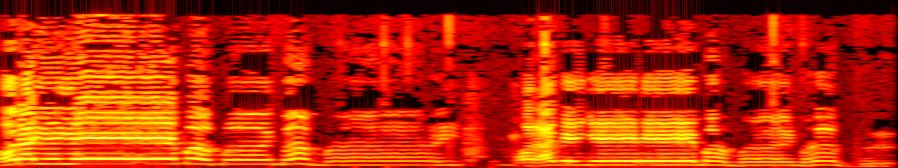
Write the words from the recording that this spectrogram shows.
Ora iê, mamãe, mamãe, ora iê, mamãe, mamãe.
